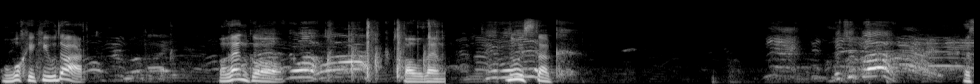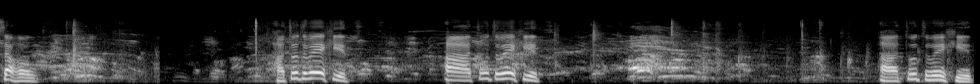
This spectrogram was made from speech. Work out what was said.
Ох, який удар! Павленко! Павленко. Ну ось так. Оце гол. А тут вихід. А тут вихід. А тут вихід.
